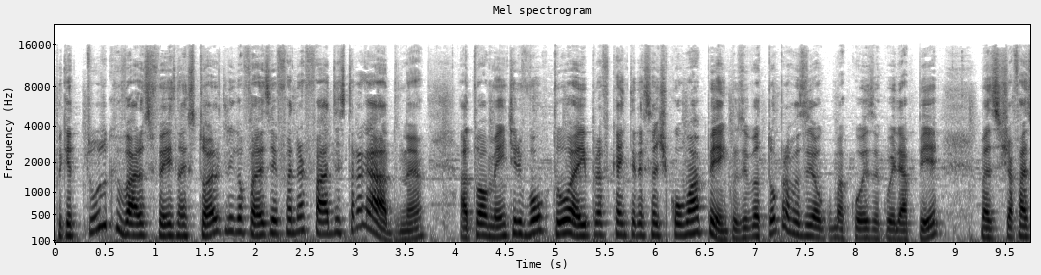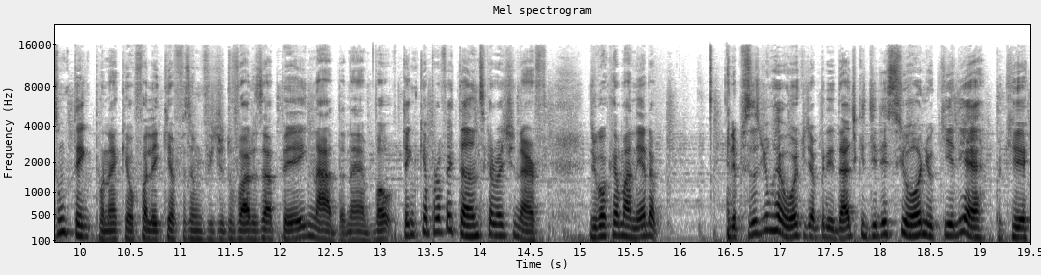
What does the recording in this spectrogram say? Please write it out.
Porque tudo que o Varus fez na história do League of Legends ele foi nerfado e estragado, né? Atualmente ele voltou aí pra ficar interessante como AP. Inclusive eu tô pra fazer alguma coisa com ele AP, mas já faz um tempo, né? Que eu falei que ia fazer um vídeo do Varus AP e nada, né? Tem que aproveitar antes que a Red Nerf. De qualquer maneira, ele precisa de um rework de habilidade que direcione o que ele é, porque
